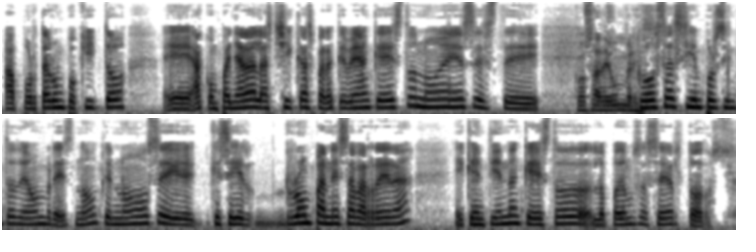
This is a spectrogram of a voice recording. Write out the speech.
aportar un poquito, eh, acompañar a las chicas para que vean que esto no es este Cosa de hombres. cosas 100% de hombres, ¿no? Que no se que se rompan esa barrera y que entiendan que esto lo podemos hacer todos.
